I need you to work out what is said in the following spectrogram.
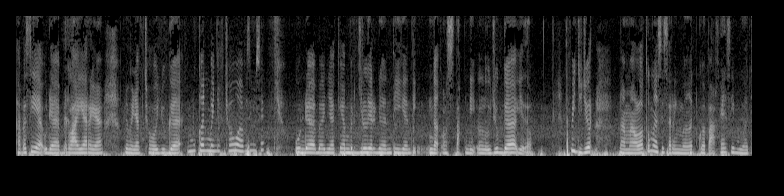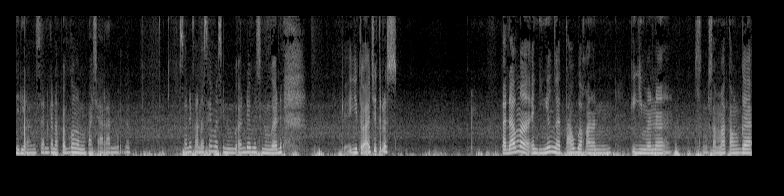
apa sih ya udah berlayar ya. Udah banyak cowok juga. Bukan banyak cowok apa sih maksudnya? Udah banyak yang bergilir ganti-ganti. Nggak ngestak di lo juga gitu. Tapi jujur nama lo tuh masih sering banget gue pakai sih buat jadi alasan kenapa gue nggak mau pacaran gitu soalnya karena saya masih nunggu anda masih nunggu anda. Kayak gitu aja terus. Padahal mah endingnya nggak tahu bakalan kayak gimana sama atau enggak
